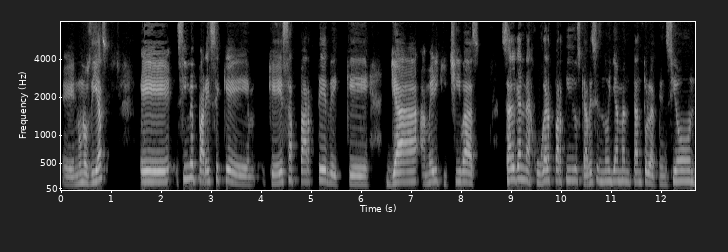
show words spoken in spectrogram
en unos días, eh, sí me parece que, esa parte de que ya América y Chivas salgan a jugar partidos que a veces no llaman tanto la atención,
